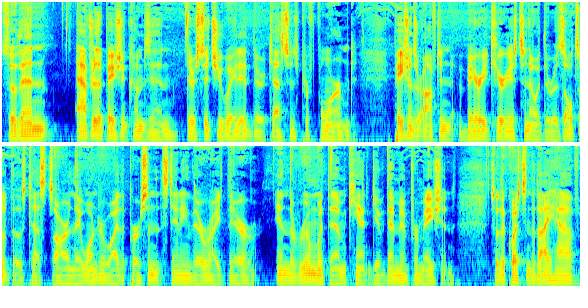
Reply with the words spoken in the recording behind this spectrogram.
So then, after the patient comes in, they're situated, their test is performed. Patients are often very curious to know what the results of those tests are, and they wonder why the person that's standing there right there in the room with them can't give them information. So the question that I have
